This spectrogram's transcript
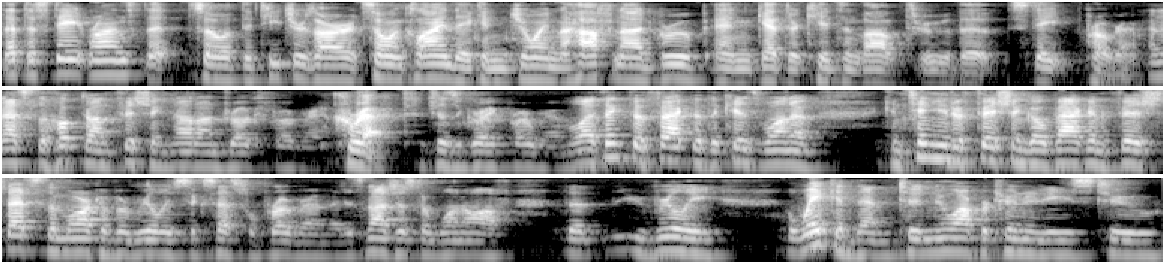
that the state runs that so if the teachers are so inclined they can join the HOFNOD group and get their kids involved through the state program. And that's the Hooked on Fishing Not on Drugs program. Correct. Which is a great program. Well, I think the fact that the kids want to continue to fish and go back and fish, that's the mark of a really successful program that it's not just a one-off that you've really awakened them to new opportunities to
